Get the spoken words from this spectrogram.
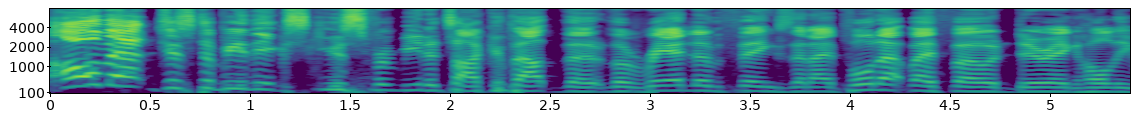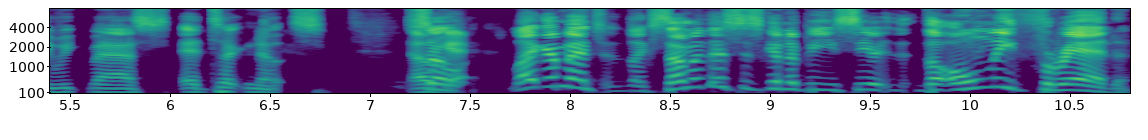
all that just to be the excuse for me to talk about the the random things that I pulled out my phone during Holy Week Mass and took notes. So, Okay. like I mentioned, like some of this is going to be ser- the only thread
